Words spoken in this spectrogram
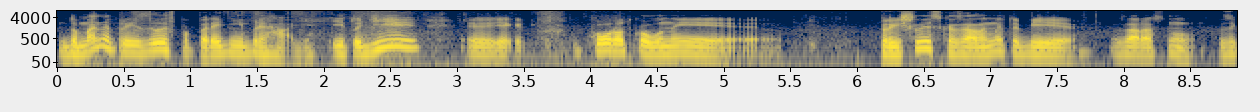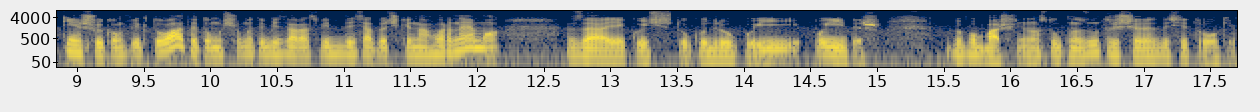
до мене приїздили в попередній бригаді. І тоді е, коротко вони е, прийшли, сказали, ми тобі зараз ну, закінчуй конфліктувати, тому що ми тобі зараз від десяточки нагорнемо за якусь штуку-дрюку і поїдеш. До побачення, наступна зустріч через 10 років.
